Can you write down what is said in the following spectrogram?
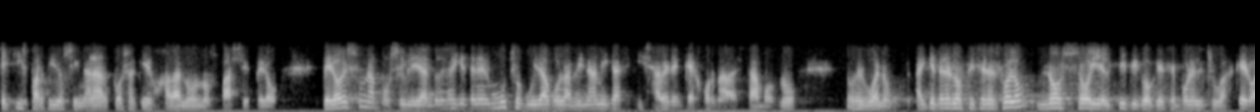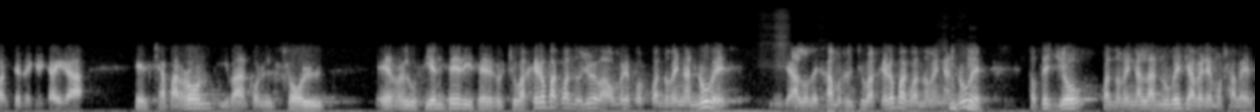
X partidos sin ganar, cosa que ojalá no nos pase, pero, pero es una posibilidad. Entonces hay que tener mucho cuidado con las dinámicas y saber en qué jornada estamos, ¿no? Entonces, bueno, hay que tener los pies en el suelo. No soy el típico que se pone el chubasquero antes de que caiga el chaparrón y va con el sol eh, reluciente. Dice, el chubasquero para cuando llueva, hombre, pues cuando vengan nubes. Ya lo dejamos el chubasquero para cuando vengan nubes. Entonces yo, cuando vengan las nubes, ya veremos a ver.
